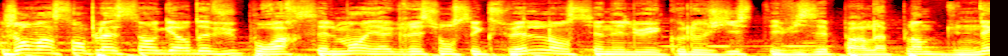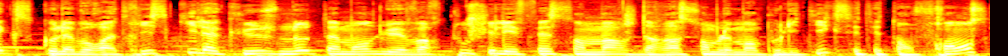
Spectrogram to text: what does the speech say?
Jean-Vincent placé en garde à vue pour harcèlement et agression sexuelle. L'ancien élu écologiste est visé par la plainte d'une ex-collaboratrice qui l'accuse notamment de lui avoir touché les fesses en marge d'un rassemblement politique. C'était en France,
